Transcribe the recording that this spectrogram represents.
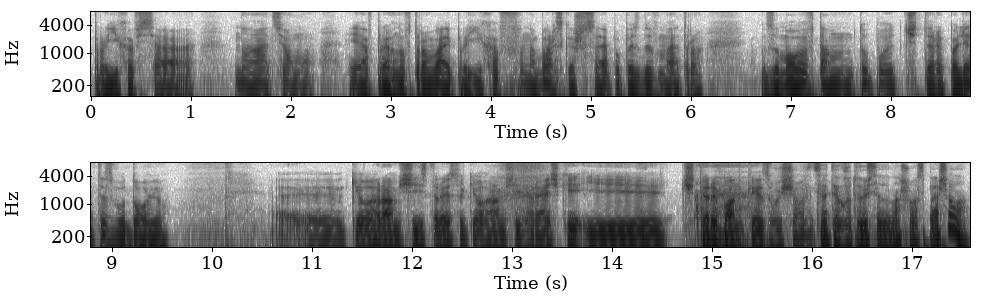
проїхався на цьому. Я впригнув в трамвай, приїхав на Барське шосе, попиздив метро, замовив там тупо 4 палети з водою. Е, Кілограм 6 рису, кілограм 6 гречки і 4 банки згущенки. Це ти готуєшся до нашого спешала?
